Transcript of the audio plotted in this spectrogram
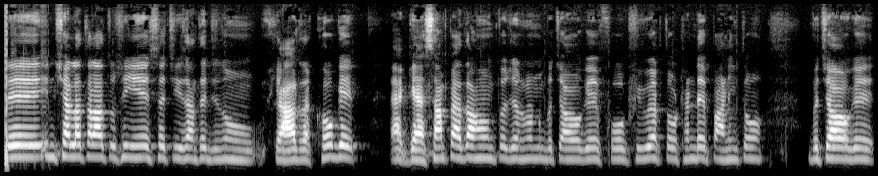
ਤੇ ਇਨਸ਼ਾਅੱਲਾ ਤਾਲਾ ਤੁਸੀਂ ਇਸ ਚੀਜ਼ਾਂ ਤੇ ਜਦੋਂ ਖਿਆਲ ਰੱਖੋਗੇ, ਇਹ ਗੈਸਾਂ ਪੈਦਾ ਹੋਣ ਤੋਂ ਜਾਨਵਰ ਨੂੰ ਬਚਾਓਗੇ ਫੋਕ ਫੀਵਰ ਤੋਂ, ਠੰਡੇ ਪਾਣੀ ਤੋਂ ਬਚਾਓਗੇ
